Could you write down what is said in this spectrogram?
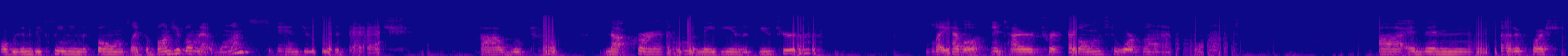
are we going to be cleaning the phones like a bunch of them at once and do it as a batch? Uh, not currently, but maybe in the future, like have an entire tray of phones to work on at once. Uh, and then another question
